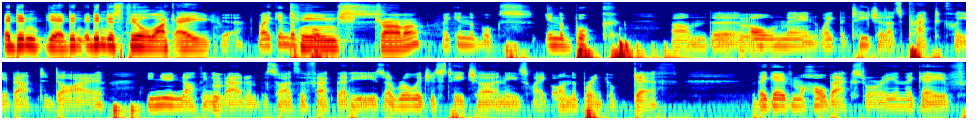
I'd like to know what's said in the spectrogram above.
It didn't. Yeah, it didn't. It didn't just feel like a yeah, like in the teen books, drama. like in the books in the book um the Mm. old man like the teacher that's practically about to die you knew nothing Mm. about him besides the fact that he's a religious teacher and he's like on the brink of death but they gave him a whole backstory and they gave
